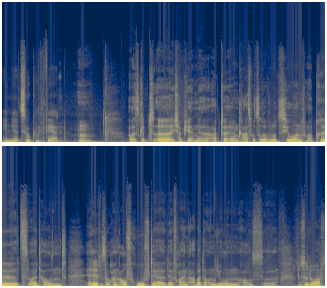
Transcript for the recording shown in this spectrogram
in der Zukunft werden. Mhm. Aber es gibt, äh, ich habe hier in der aktuellen Graswurzelrevolution vom April 2011 ist auch ein Aufruf der, der Freien Arbeiterunion aus äh, Düsseldorf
